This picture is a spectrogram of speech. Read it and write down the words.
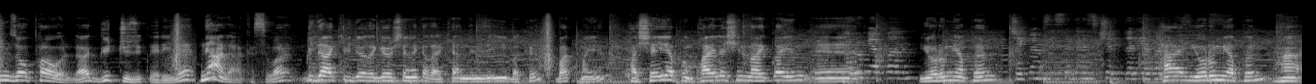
Rings of Power'la, güç yüzükleriyle ne alakası var? Bir dahaki videoda görüşene kadar kendinize iyi bakın. Bakmayın. Ha şey yapın, paylaşın, likelayın, e, Yorum yapın. yorum yapın. Çekmemizi istediğiniz içerikleri yazın. Ha yorum yapın. Ha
